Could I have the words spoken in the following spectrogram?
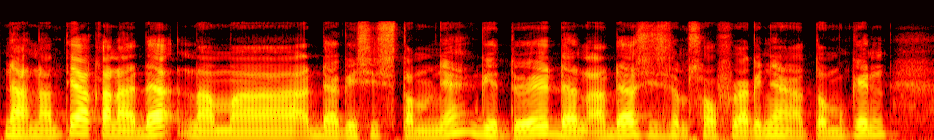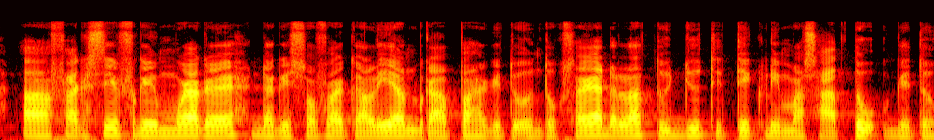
Nah, nanti akan ada nama dari sistemnya gitu ya dan ada sistem softwarenya atau mungkin uh, versi firmware ya dari software kalian berapa gitu. Untuk saya adalah 7.51 gitu.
